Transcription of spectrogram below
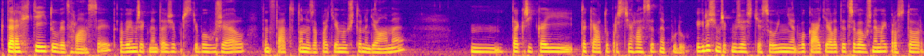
které chtějí tu věc hlásit a vy jim řeknete, že prostě bohužel ten stát to nezaplatí a my už to neděláme, mm, tak říkají, tak já to prostě hlásit nepůjdu. I když jim řeknu, že ještě jsou jiní advokáti, ale ty třeba už nemají prostor,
